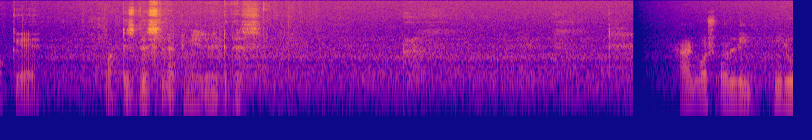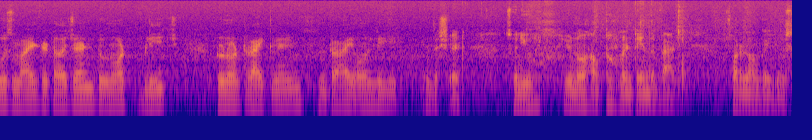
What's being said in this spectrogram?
Okay. What is this? Let me read this. Hand wash only. Use mild detergent. Do not bleach do not dry clean dry only in the shade. So you you know how to maintain the bag for a longer use.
